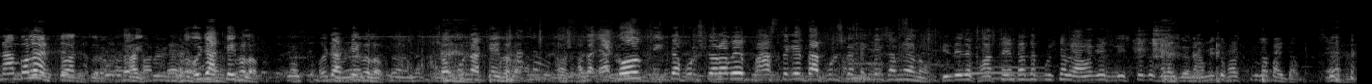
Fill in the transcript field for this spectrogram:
নাম বলেন। ওইটা আটকেই ওইটা সম্পূর্ণ আটকেই আচ্ছা এখন তিনটা পুরস্কার হবে। ফার্স্ট থেকে তার পুরস্কার তিনটেই সামনে আনো। ফার্স্ট সেকেন্ড থার্ড পুরস্কার হবে, আমাকে লিস্টে তো ফেলাই আমি তো ফার্স্ট পুরস্কার পাইতাম। না,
